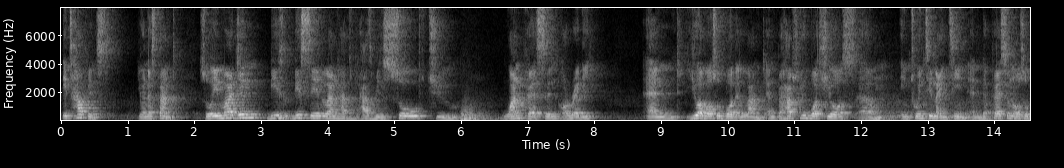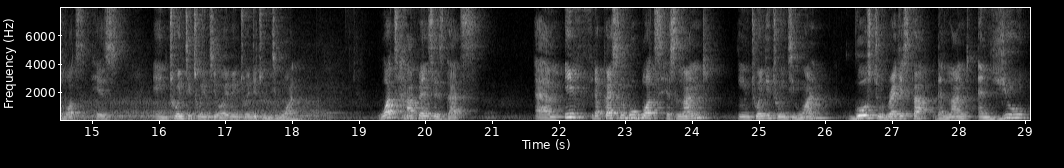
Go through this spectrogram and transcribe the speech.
it happens. You understand? So imagine this this same land has, has been sold to one person already. And you have also bought the land. And perhaps you bought yours um, in 2019 and the person also bought his in 2020 or even 2021 what happens is that um, if the person who bought his land in 2021 goes to register the land and you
